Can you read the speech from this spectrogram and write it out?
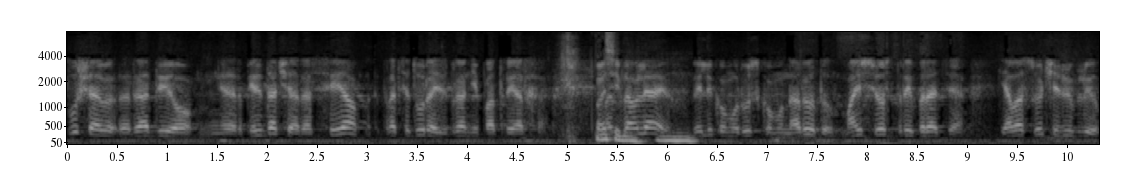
слушаю радио, э, передача «Россия», процедура избрания патриарха. Спасибо. Поздравляю великому русскому народу, мои сестры и братья. Я вас очень люблю.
